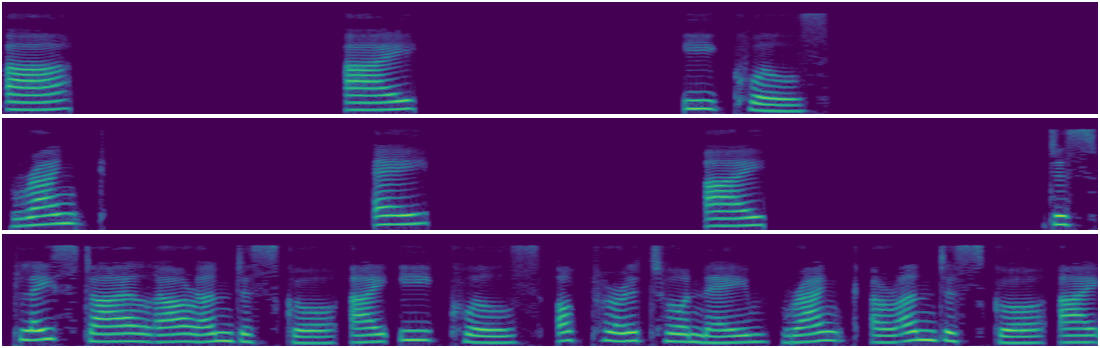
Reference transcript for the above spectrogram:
R I equals rank A I display style r underscore i equals operator name rank r underscore i.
